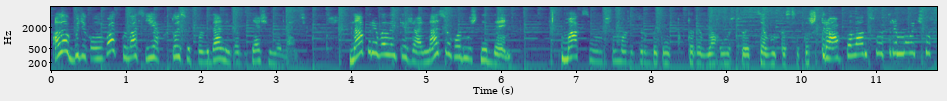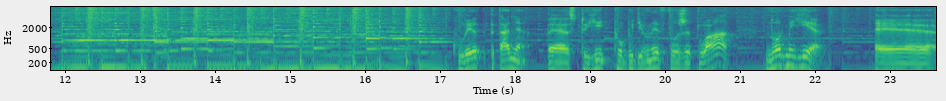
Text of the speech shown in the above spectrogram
Але в будь-якому випадку у нас є хтось відповідальний за дитячий майданчик. На превеликий жаль, на сьогоднішній день. Максимум, що можуть зробити інспектори благоустрою, це виписати штраф балансу отримувачу. Коли питання е, стоїть про будівництво житла, норми є. Е,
